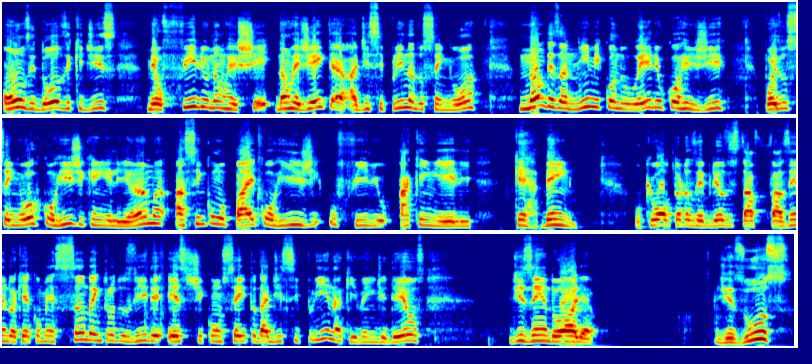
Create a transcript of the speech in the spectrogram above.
11 e 12, que diz: Meu filho, não, reche, não rejeite a disciplina do Senhor, não desanime quando ele o corrigir, pois o Senhor corrige quem ele ama, assim como o pai corrige o filho a quem ele quer bem. O que o autor dos Hebreus está fazendo aqui é começando a introduzir este conceito da disciplina que vem de Deus, dizendo: olha, Jesus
